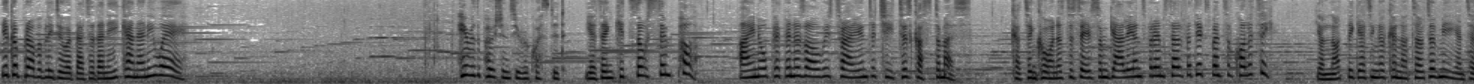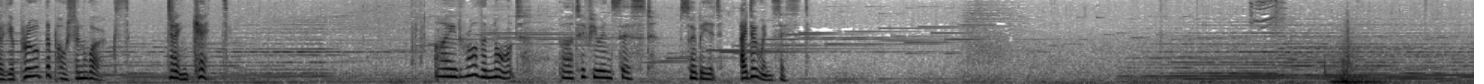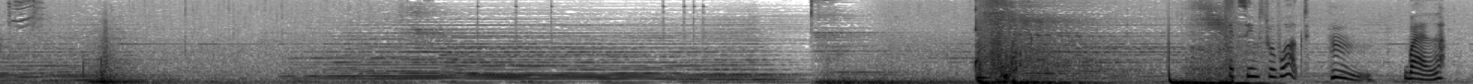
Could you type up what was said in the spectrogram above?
You could probably do it better than he can anyway. Here are the potions you requested. You think it's so simple? I know Pippin is always trying to cheat his customers. Cutting corners to save some galleons for himself at the expense of quality. You'll not be getting a knut out of me until you prove the potion works. Drink it. I'd rather not, but if you insist, so be it. I do insist. It seems to have worked. Hmm. Well,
